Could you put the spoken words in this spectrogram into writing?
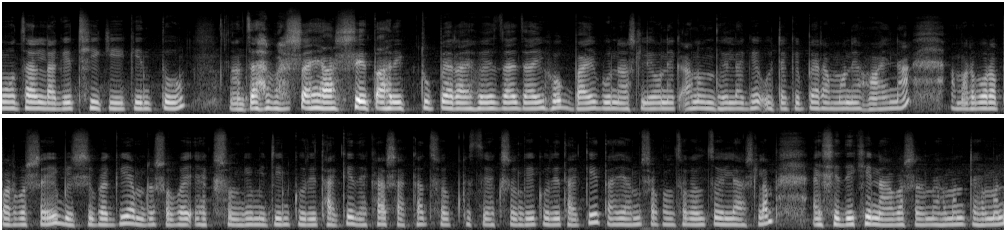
মজার লাগে ঠিকই, কিন্তু যার বাসায় আসে তার একটু প্যারায় হয়ে যায়। যাই হোক ভাই বোন আসলে অনেক আনন্দই লাগে, ওইটাকে প্যারা মনে হয় না। আমার বরাপার বাসায় বেশিরভাগই আমরা সবাই একসঙ্গে মিটিং করে। থাকি দেখা সাক্ষাৎ সব কিছু একসঙ্গেই করে থাকি, তাই আমি সকাল সকাল চলে আসলাম। এসে দেখি না, বাসার মেহমান টেহমান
